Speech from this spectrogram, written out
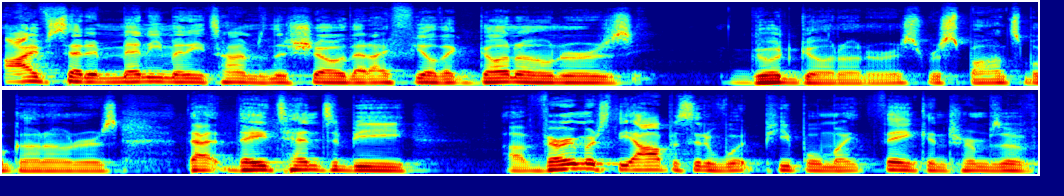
I've said it many, many times in the show that I feel that gun owners, good gun owners, responsible gun owners, that they tend to be uh, very much the opposite of what people might think in terms of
